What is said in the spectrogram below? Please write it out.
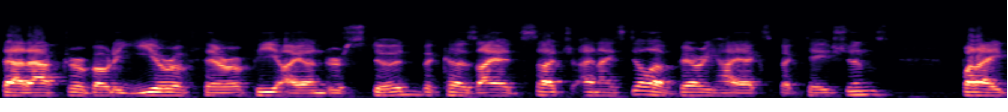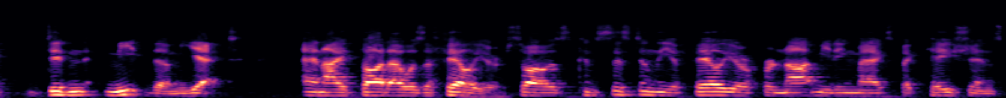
that after about a year of therapy, I understood because I had such, and I still have very high expectations, but I didn't meet them yet and I thought I was a failure. So I was consistently a failure for not meeting my expectations,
